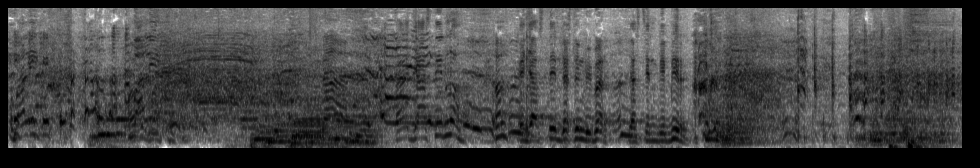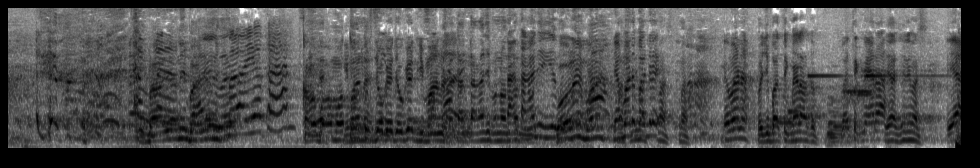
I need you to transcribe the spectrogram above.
Kembali. Kembali. Kembali. Kayak Justin loh. Kayak Justin. Justin Bieber. Justin Bieber. Bahaya nih, bahaya nih. Bahaya kan? Kalau bawa motor Gimana? terus joget-joget gimana? Tantang aja penonton. Tantang aja iya. Boleh, boleh. Yang mana, Pak Andre? Mas, mas. Yang mana? Baju batik merah tuh. Batik merah. Ya, sini mas. Iya.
